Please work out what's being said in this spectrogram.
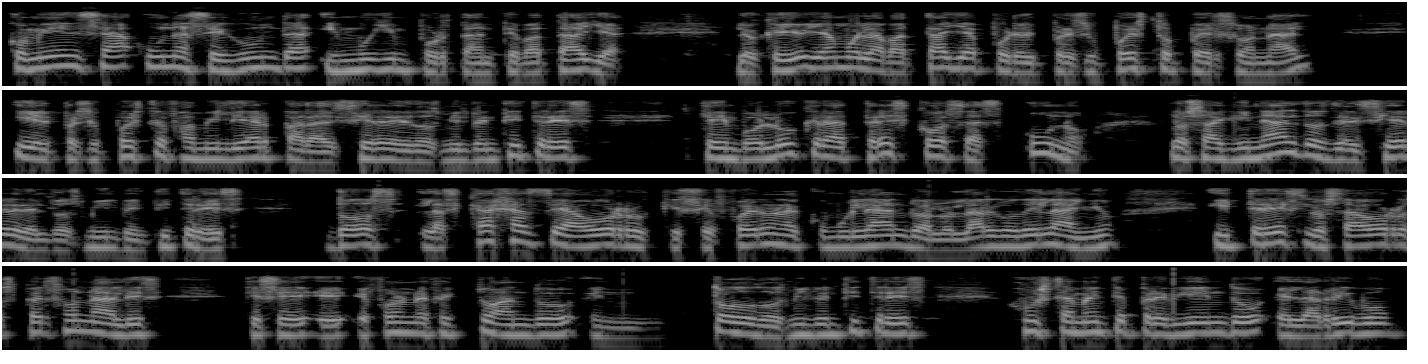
comienza una segunda y muy importante batalla, lo que yo llamo la batalla por el presupuesto personal y el presupuesto familiar para el cierre de 2023, que involucra tres cosas. Uno, los aguinaldos del cierre del 2023 Dos, las cajas de ahorro que se fueron acumulando a lo largo del año. Y tres, los ahorros personales que se eh, eh, fueron efectuando en todo 2023, justamente previendo el arribo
